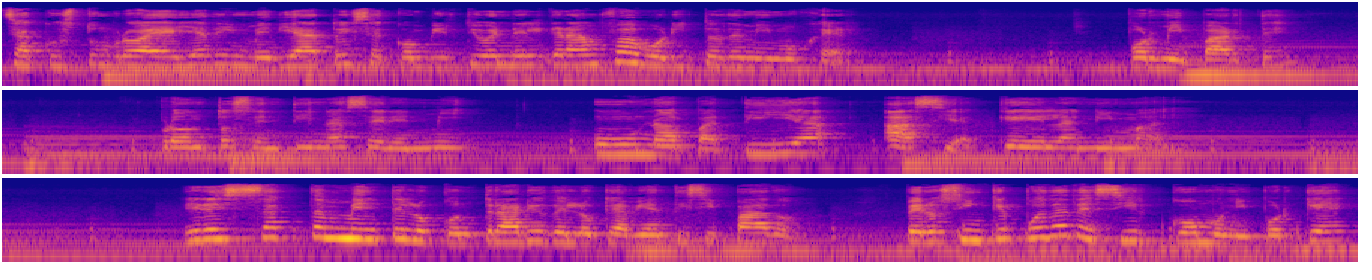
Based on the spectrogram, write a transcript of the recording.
se acostumbró a ella de inmediato y se convirtió en el gran favorito de mi mujer. Por mi parte, pronto sentí nacer en mí una apatía hacia aquel animal. Era exactamente lo contrario de lo que había anticipado, pero sin que pueda decir cómo ni por qué.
